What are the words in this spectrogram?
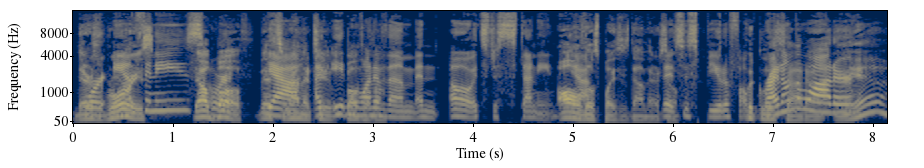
There's or Rory's. Anthony's. No, or- both. That's yeah, around there, too. I've eaten Both one of them. and oh, it's just stunning. All yeah. of those places down there. So It's just beautiful. quickly right on the out. water. Yeah,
